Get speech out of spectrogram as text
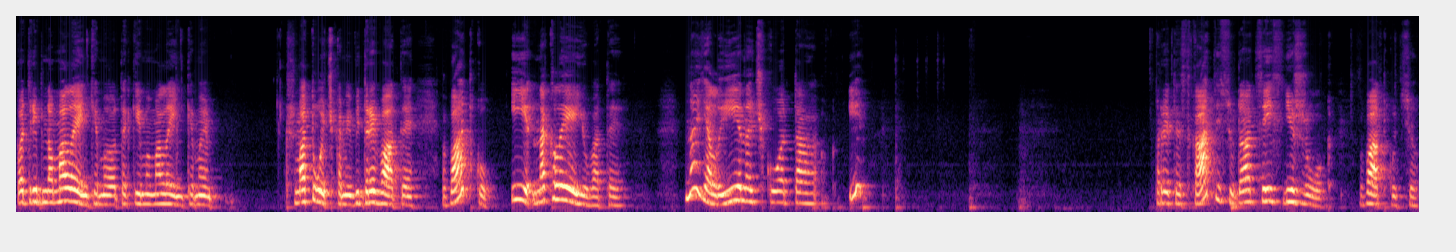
Потрібно маленькими, отакими маленькими шматочками відривати ватку і наклеювати на ялиночку отак і притискати сюди цей сніжок, ватку цю.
